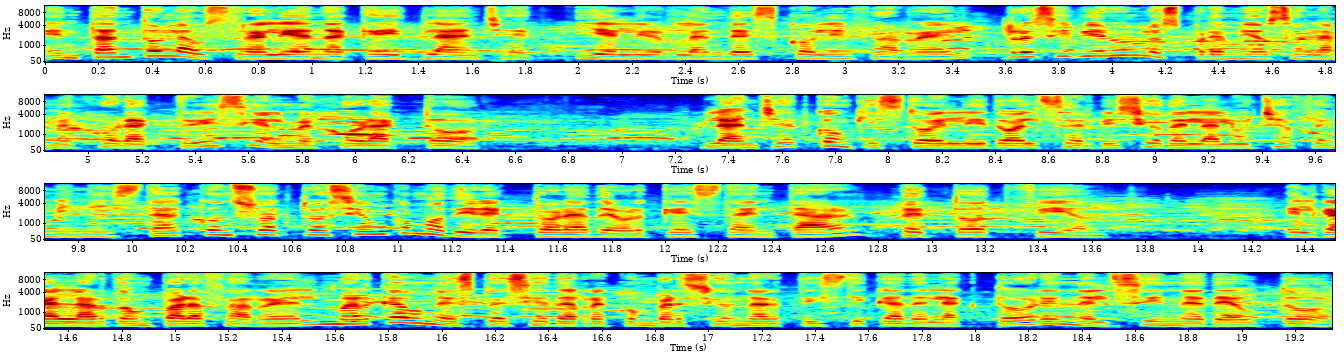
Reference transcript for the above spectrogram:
En tanto, la australiana Kate Blanchett y el irlandés Colin Farrell recibieron los premios a la mejor actriz y el mejor actor. Blanchett conquistó el ido al servicio de la lucha feminista con su actuación como directora de orquesta en Tar de Todd Field. El galardón para Farrell marca una especie de reconversión artística del actor en el cine de autor.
